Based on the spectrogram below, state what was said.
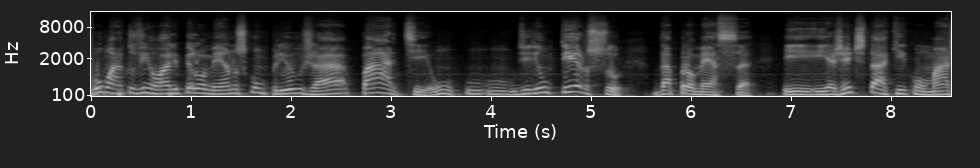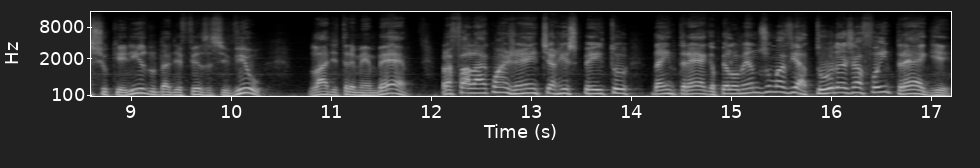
o Marcos Vignoli, pelo menos, cumpriu já parte, um, um, um diria um terço da promessa. E, e, a gente está aqui com o Márcio Querido, da Defesa Civil, lá de Tremembé, para falar com a gente a respeito da entrega. Pelo menos uma viatura já foi entregue,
